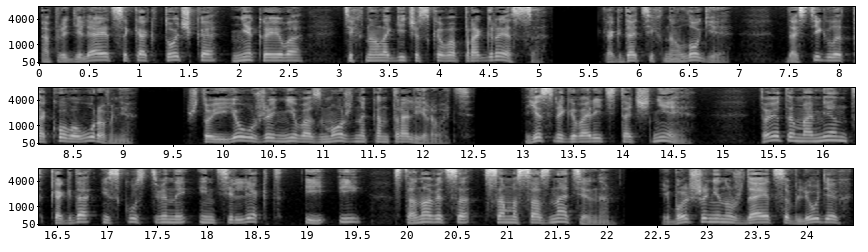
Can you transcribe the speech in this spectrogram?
определяется как точка некоего технологического прогресса, когда технология достигла такого уровня, что ее уже невозможно контролировать. Если говорить точнее, то это момент, когда искусственный интеллект ИИ становится самосознательным и больше не нуждается в людях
